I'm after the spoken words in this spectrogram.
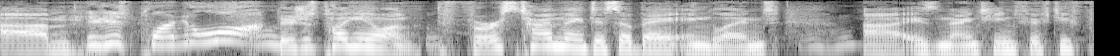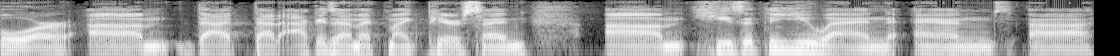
um, They're just plugging along. they're just plugging along. The first time they disobey England Mm-hmm. uh, is 1954. Um, that that academic Mike Pearson, um, he's at the UN, and uh,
